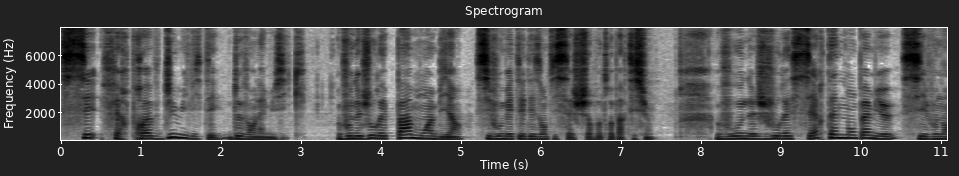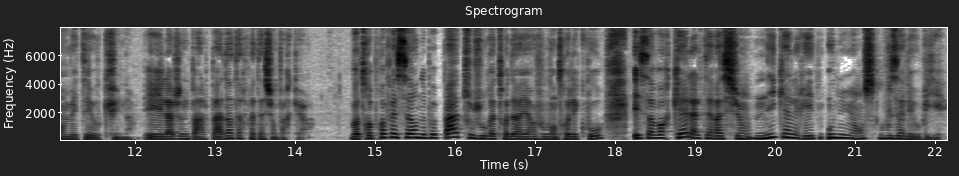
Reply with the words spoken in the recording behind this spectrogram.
C'est faire preuve d'humilité devant la musique. Vous ne jouerez pas moins bien si vous mettez des antisèches sur votre partition. Vous ne jouerez certainement pas mieux si vous n'en mettez aucune. Et là, je ne parle pas d'interprétation par cœur. Votre professeur ne peut pas toujours être derrière vous entre les cours et savoir quelle altération, ni quel rythme ou nuance vous allez oublier.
